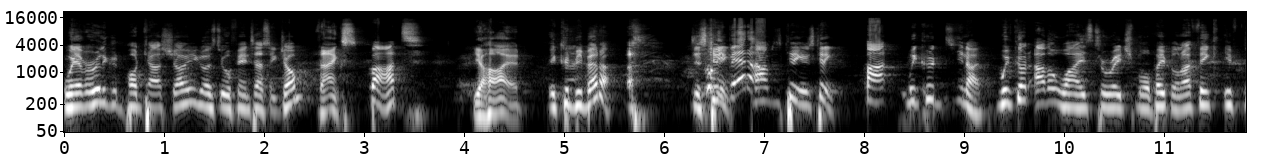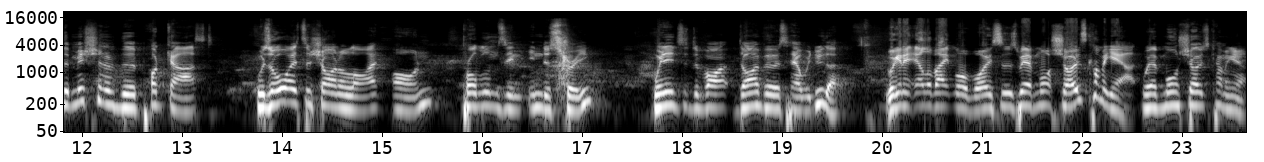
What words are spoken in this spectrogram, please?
We have a really good podcast show. You guys do a fantastic job, Thanks. but You're hired. it could be better. just Could be kidding. better. No, I'm just kidding. Just kidding. But we could, you know, we've got other ways to reach more people. And I think if the mission of the podcast was always to shine a light on problems in industry, we need to divi- diverse how we do that. We're going to elevate more voices. We have more shows coming out. We have more shows coming out.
